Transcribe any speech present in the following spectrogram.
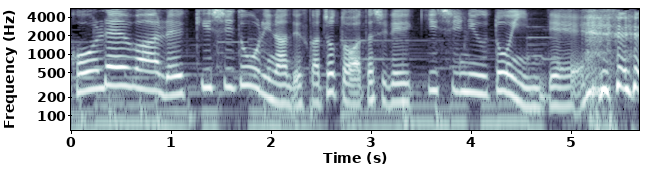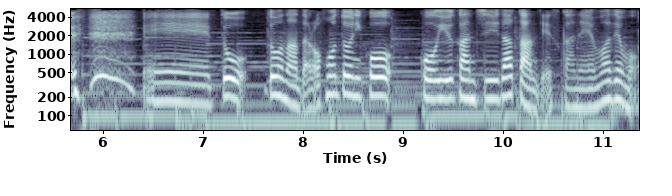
これは歴史通りなんですか？ちょっと私歴史に疎いんで えー、どう、どうなんだろう？本当にこう、こういう感じだったんですかね？まあでも、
